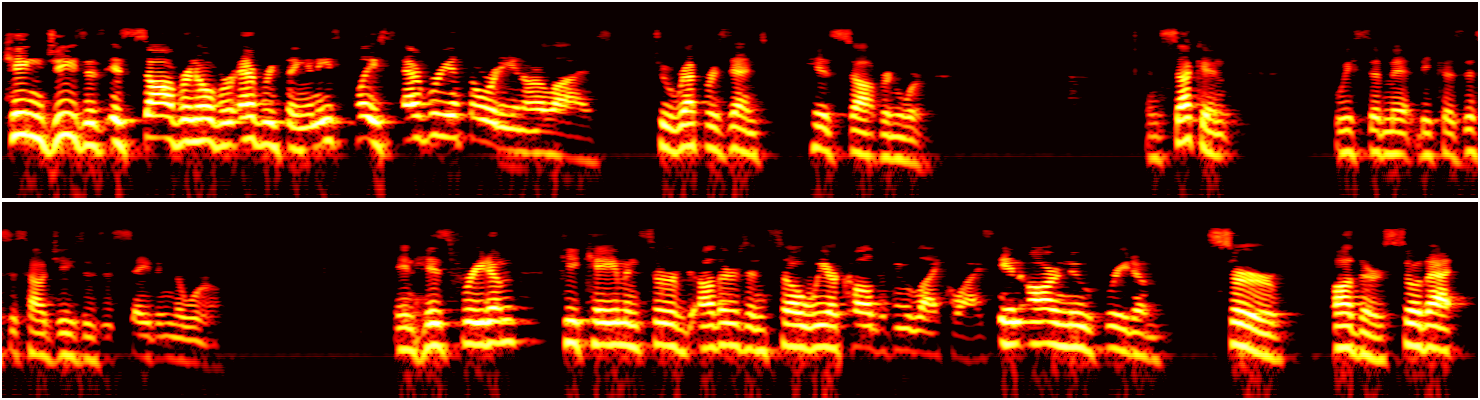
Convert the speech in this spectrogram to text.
King Jesus is sovereign over everything and he's placed every authority in our lives to represent his sovereign work. And second, we submit because this is how Jesus is saving the world. In his freedom, he came and served others, and so we are called to do likewise. In our new freedom, serve others, so that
